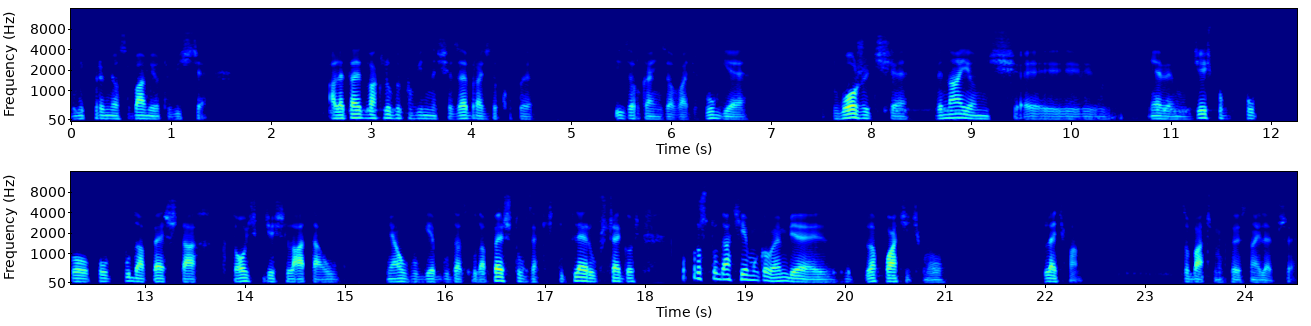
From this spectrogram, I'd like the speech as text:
niektórymi osobami oczywiście. Ale te dwa kluby powinny się zebrać do kupy i zorganizować WG, złożyć się, wynająć, yy, nie wiem, gdzieś po, po, po, po Budapesztach, ktoś gdzieś latał, miał WG Buda z Budapesztów, z jakichś tiplerów, z czegoś, po prostu dać jemu gołębie, zapłacić mu, leć pan. Zobaczmy, kto jest najlepszy.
